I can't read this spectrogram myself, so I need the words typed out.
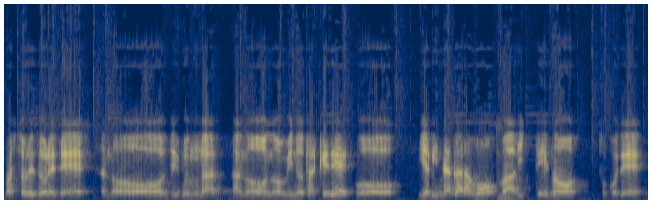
まあ、それぞれで、あのー自分が、あのーの身の丈でこうやりながらも、うん。まあ、一定のそこで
